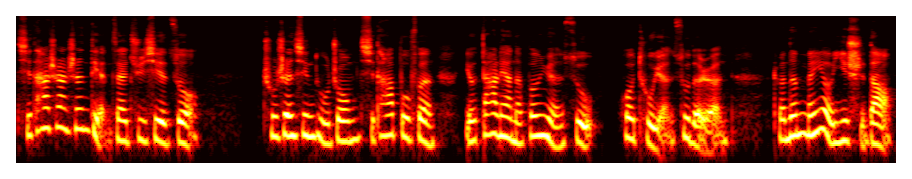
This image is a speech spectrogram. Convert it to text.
其他上升点在巨蟹座。出生星图中其他部分有大量的风元素或土元素的人，可能没有意识到，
